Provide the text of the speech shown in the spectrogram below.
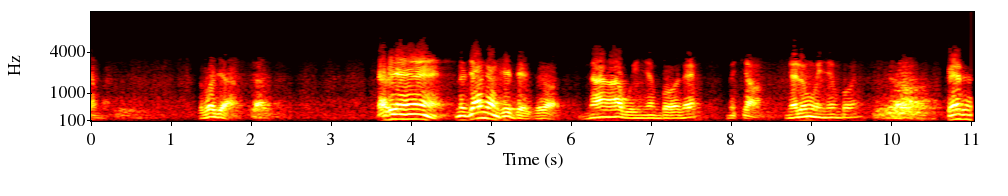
ချမ်းပါသဘောကျဒါဖြင့်နှစ်ကြောင်းကြောင့်ဖြစ်တယ်ဆိုတော့နာဝိညာဉ်ပေါ်လဲနှစ်ကြောင်းမျက်လုံးဝိညာဉ်ပေါ်ကဲဒါ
